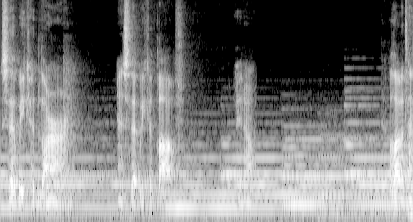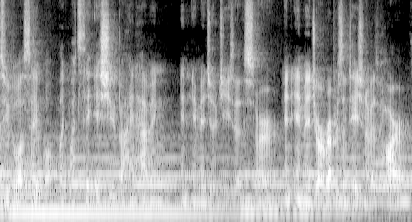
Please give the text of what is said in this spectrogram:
so that we could learn and so that we could love. You know? A lot of times people will say, well, like, what's the issue behind having an image of Jesus or an image or a representation of his heart?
